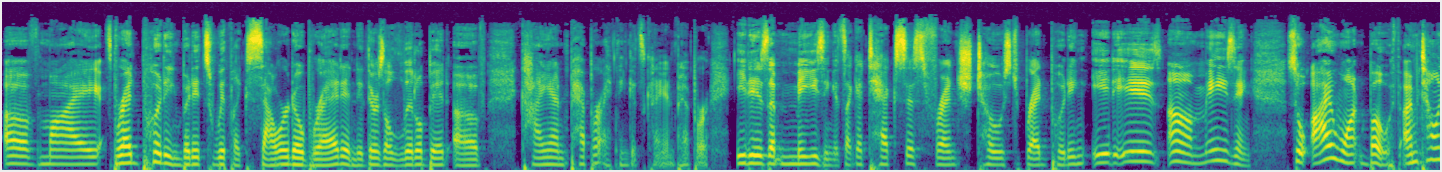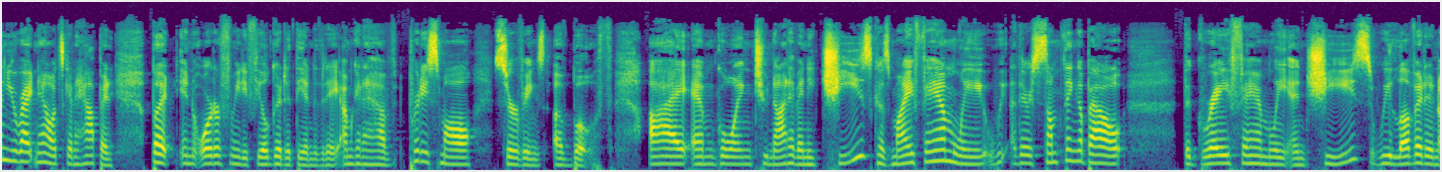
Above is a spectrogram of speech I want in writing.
of my bread pudding, but it's with like sourdough bread and there's a little bit of cayenne pepper. I think it's cayenne pepper. It is amazing. It's like a Texas French toast bread pudding. It is amazing. So I want both. I'm telling you right now, it's going to happen. But in order order for me to feel good at the end of the day, I'm going to have pretty small servings of both. I am going to not have any cheese because my family, we, there's something about the Gray family and cheese. We love it in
